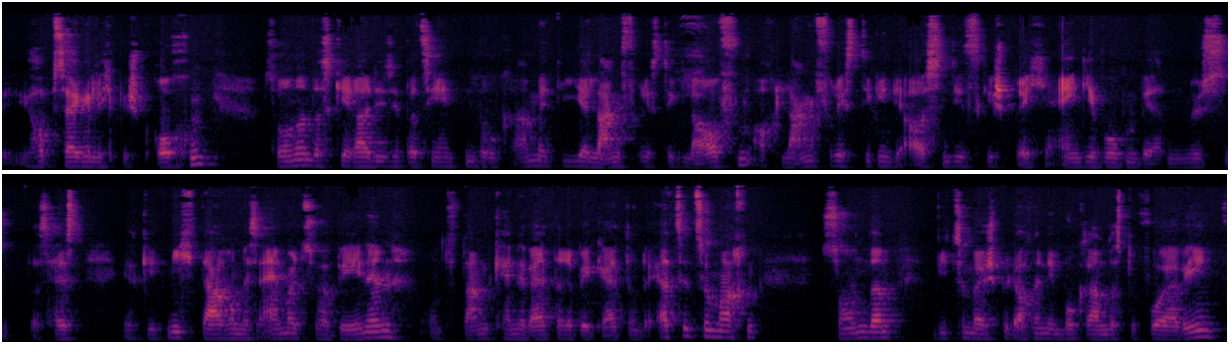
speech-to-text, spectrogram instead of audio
ich habe es eigentlich besprochen, sondern dass gerade diese Patientenprogramme, die ja langfristig laufen, auch langfristig in die Außendienstgespräche eingewoben werden müssen. Das heißt, es geht nicht darum, es einmal zu erwähnen und dann keine weitere Begleitung der Ärzte zu machen, sondern wie zum Beispiel auch in dem Programm, das du vorher erwähnt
